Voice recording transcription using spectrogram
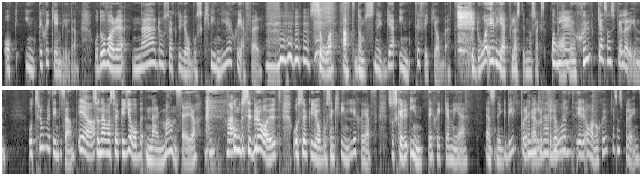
och inte skicka in bilden. Och då var det när de sökte jobb hos kvinnliga chefer så att de snygga inte fick jobbet. För då är det helt plötsligt någon slags avundsjuka som spelar in. Otroligt intressant. Ja. Så när man söker jobb, när man säger jag, Ja. om du ser bra ut och söker jobb hos en kvinnlig chef så ska du inte skicka med en snygg bild på dig Nej, själv. För då roligt. är det avundsjuka som spelar in.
